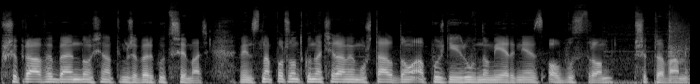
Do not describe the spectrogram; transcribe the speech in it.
przyprawy będą się na tym żeberku trzymać. Więc na początku nacieramy musztardą, a później równomiernie z obu stron przyprawami.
